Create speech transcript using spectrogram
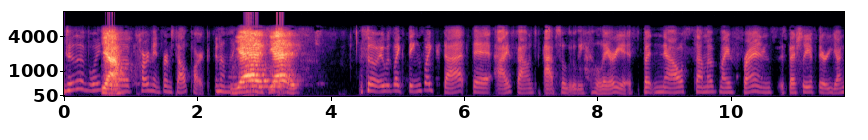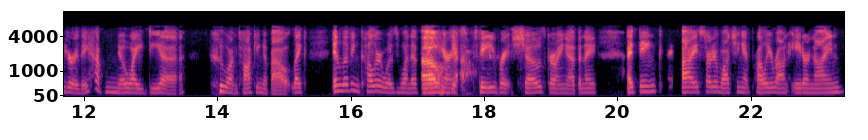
do the voice Yeah. of Cartman from South Park, and I'm like, Yes, "Oh." yes. So it was like things like that that I found absolutely hilarious. But now some of my friends, especially if they're younger, they have no idea who I'm talking about. Like In Living Color was one of my Oh, parents' yeah. favorite shows growing up, and I I think I started watching it probably around eight or nine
